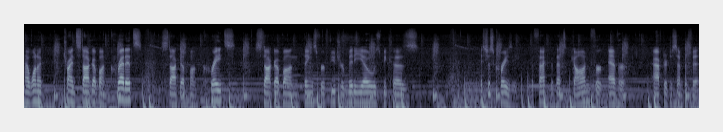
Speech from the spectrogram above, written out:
I want to try and stock up on credits, stock up on crates, stock up on things for future videos because it's just crazy. The fact that that's gone forever after December 5th.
